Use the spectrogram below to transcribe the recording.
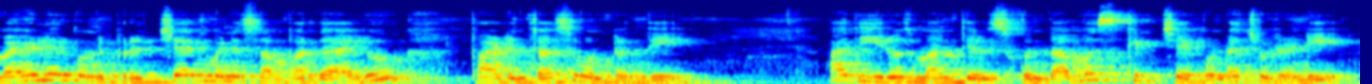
మహిళలు కొన్ని ప్రత్యేకమైన సంప్రదాయాలు పాటించాల్సి ఉంటుంది. అది ఈరోజు మనం తెలుసుకుందాము. స్కిప్ చేయకుండా చూడండి.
